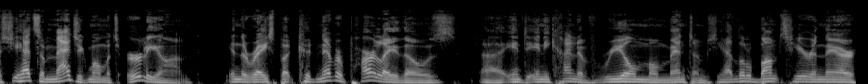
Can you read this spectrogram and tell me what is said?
she had some magic moments early on in the race, but could never parlay those uh, into any kind of real momentum. She had little bumps here and there,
